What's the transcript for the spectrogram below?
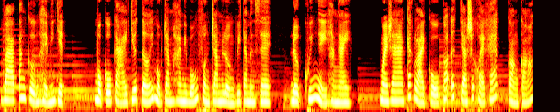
và tăng cường hệ miễn dịch. Một củ cải chứa tới 124% lượng vitamin C được khuyến nghị hàng ngày. Ngoài ra, các loại củ có ích cho sức khỏe khác còn có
